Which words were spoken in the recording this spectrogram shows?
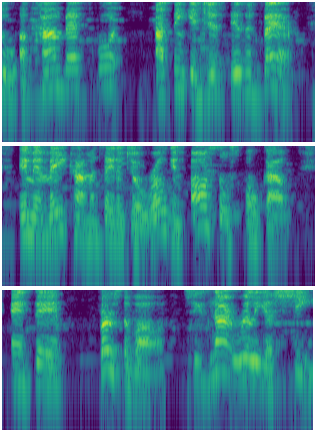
to a combat sport, I think it just isn't fair. MMA commentator Joe Rogan also spoke out and said, first of all, she's not really a she,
